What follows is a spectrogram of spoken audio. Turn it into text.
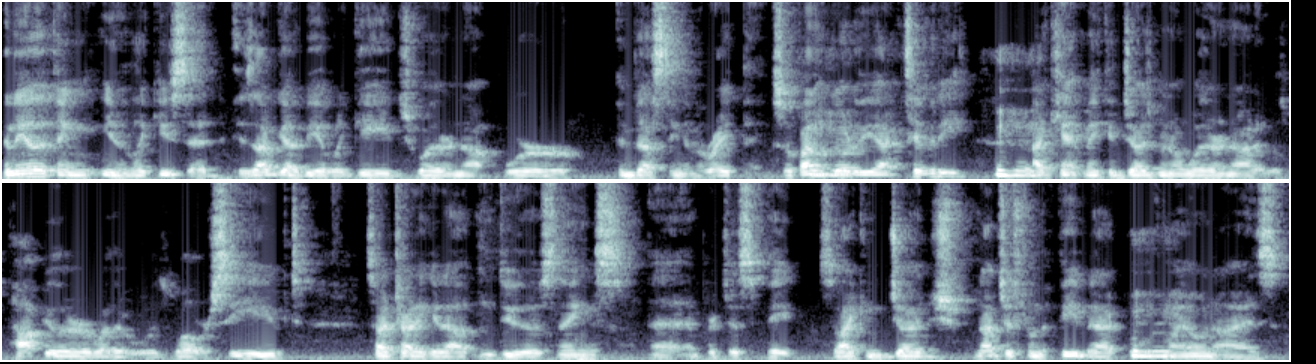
And the other thing, you know, like you said, is I've got to be able to gauge whether or not we're investing in the right thing. So if I don't go to the activity, Mhm. I can't make a judgment on whether or not it was popular, or whether it was well received. So I try to get out and do those things uh, and participate, so I can judge not just from the feedback, but with Mhm. my own eyes,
